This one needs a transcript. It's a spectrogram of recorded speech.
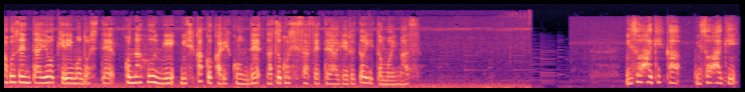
株全体を切り戻してこんな風に短く刈り込んで夏越しさせてあげるといいと思います。みそはぎかみそはぎ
